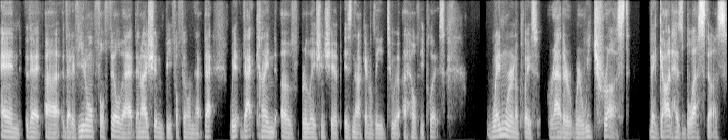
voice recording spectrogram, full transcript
And that uh, that if you don't fulfill that, then I shouldn't be fulfilling that. That we, that kind of relationship is not going to lead to a, a healthy place. When we're in a place rather where we trust that God has blessed us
